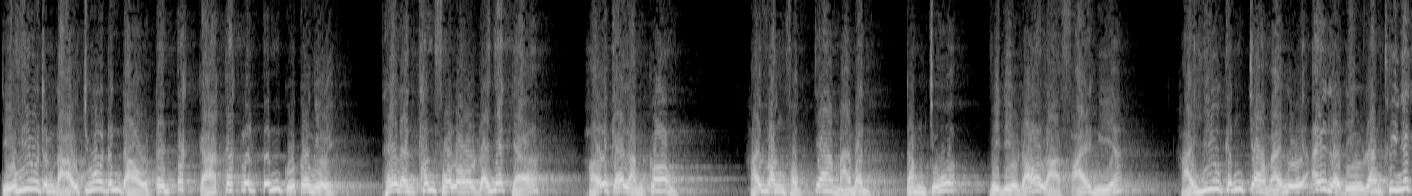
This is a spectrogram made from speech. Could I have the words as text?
chỉ hiếu trong đạo Chúa đứng đầu trên tất cả các đức tính của con người. Thế nên thánh phaolô đã nhắc nhở, hỡi kẻ làm con, hãy vâng phục cha mẹ mình trong Chúa, vì điều đó là phải nghĩa. Hãy hiếu kính cha mẹ ngươi ấy là điều răn thứ nhất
